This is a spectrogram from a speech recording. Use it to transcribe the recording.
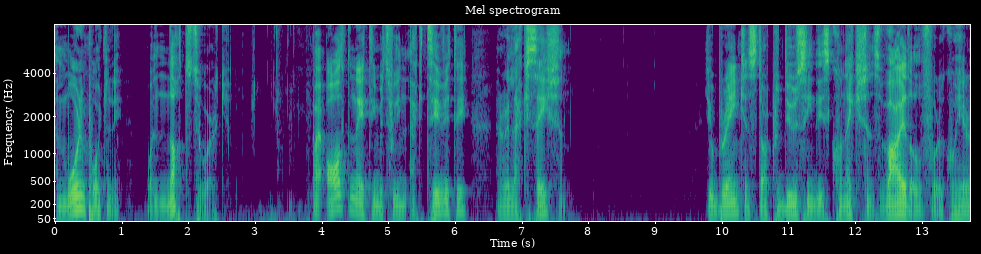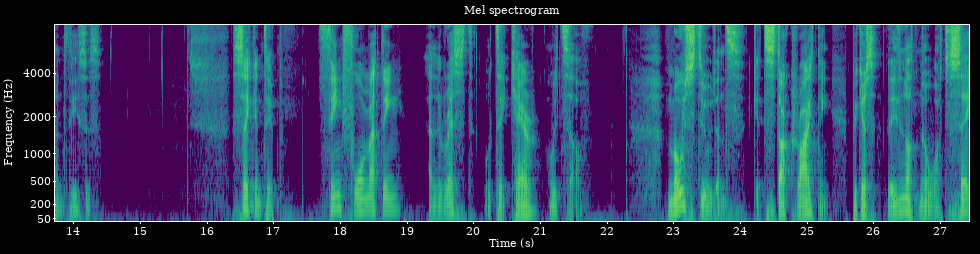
and more importantly, when not to work. By alternating between activity and relaxation, your brain can start producing these connections vital for a coherent thesis. Second tip think formatting, and the rest will take care of itself. Most students get stuck writing because they do not know what to say,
